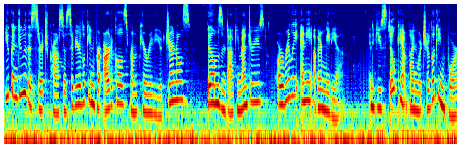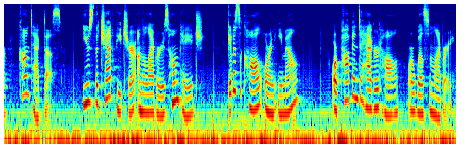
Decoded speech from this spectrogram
You can do this search process if you're looking for articles from peer-reviewed journals, films and documentaries, or really any other media. And if you still can't find what you're looking for, contact us. Use the chat feature on the library's homepage, give us a call or an email, or pop into Haggard Hall or Wilson Library.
